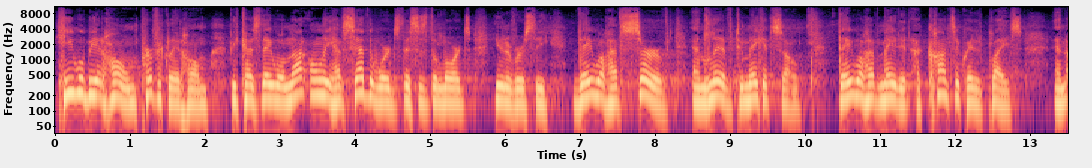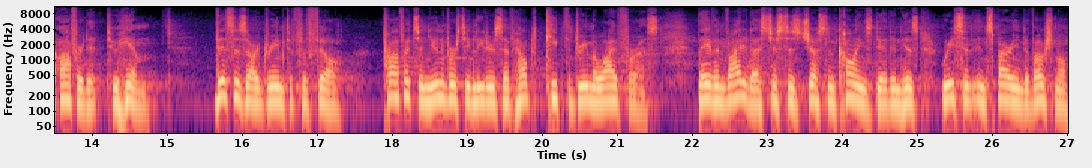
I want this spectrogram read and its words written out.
He will be at home, perfectly at home, because they will not only have said the words, This is the Lord's university, they will have served and lived to make it so. They will have made it a consecrated place and offered it to Him. This is our dream to fulfill. Prophets and university leaders have helped keep the dream alive for us. They have invited us, just as Justin Collins did in his recent inspiring devotional,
